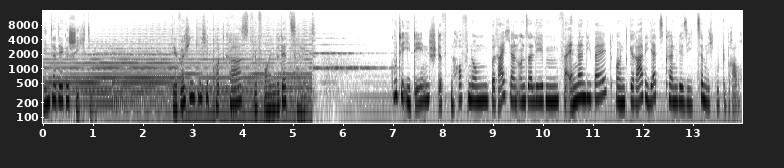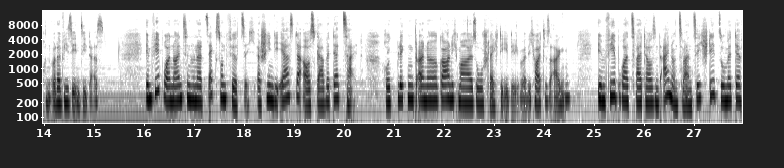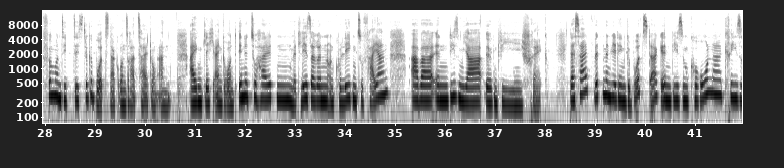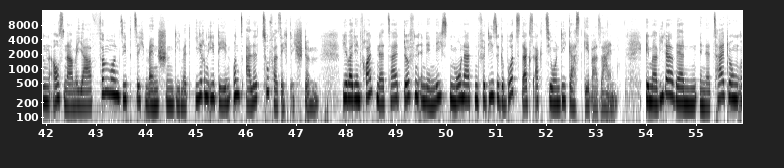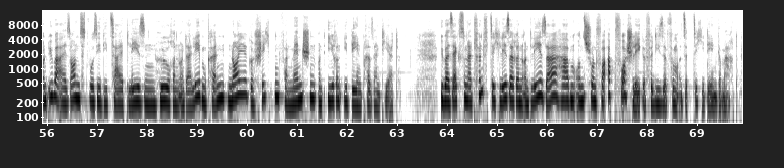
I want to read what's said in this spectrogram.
Hinter der Geschichte. Der wöchentliche Podcast für Freunde der Zeit. Gute Ideen stiften Hoffnung, bereichern unser Leben, verändern die Welt und gerade jetzt können wir sie ziemlich gut gebrauchen. Oder wie sehen Sie das? Im Februar 1946 erschien die erste Ausgabe der Zeit. Rückblickend eine gar nicht mal so schlechte Idee, würde ich heute sagen. Im Februar 2021 steht somit der 75. Geburtstag unserer Zeitung an. Eigentlich ein Grund innezuhalten, mit Leserinnen und Kollegen zu feiern, aber in diesem Jahr irgendwie schräg. Deshalb widmen wir den Geburtstag in diesem Corona-Krisen-Ausnahmejahr 75 Menschen, die mit ihren Ideen uns alle zuversichtlich stimmen. Wir bei den Freunden der Zeit dürfen in den nächsten Monaten für diese Geburtstagsaktion die Gastgeber sein. Immer wieder werden in der Zeitung und überall sonst, wo Sie die Zeit lesen, hören und erleben können, neue Geschichten von Menschen und ihren Ideen präsentiert. Über 650 Leserinnen und Leser haben uns schon vorab Vorschläge für diese 75 Ideen gemacht.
